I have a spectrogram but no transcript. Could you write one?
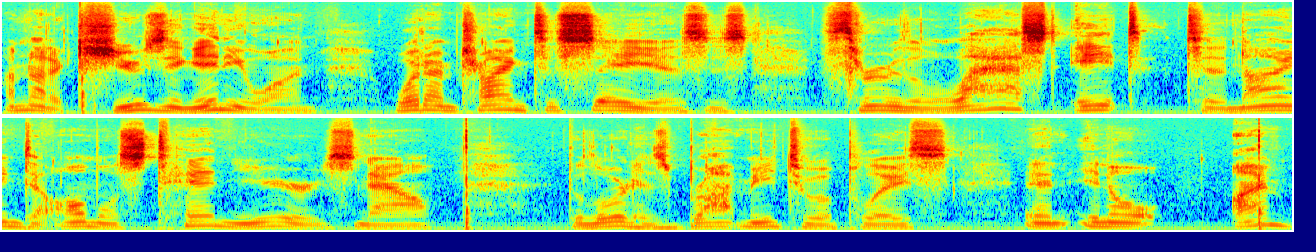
I'm not accusing anyone. What I'm trying to say is, is through the last eight to nine to almost ten years now, the Lord has brought me to a place, and you know, I'm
